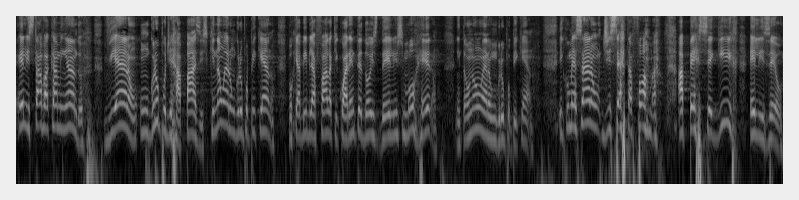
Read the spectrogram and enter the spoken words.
ele estava caminhando, vieram um grupo de rapazes, que não era um grupo pequeno, porque a Bíblia fala que 42 deles morreram, então não era um grupo pequeno, e começaram, de certa forma, a perseguir Eliseu,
